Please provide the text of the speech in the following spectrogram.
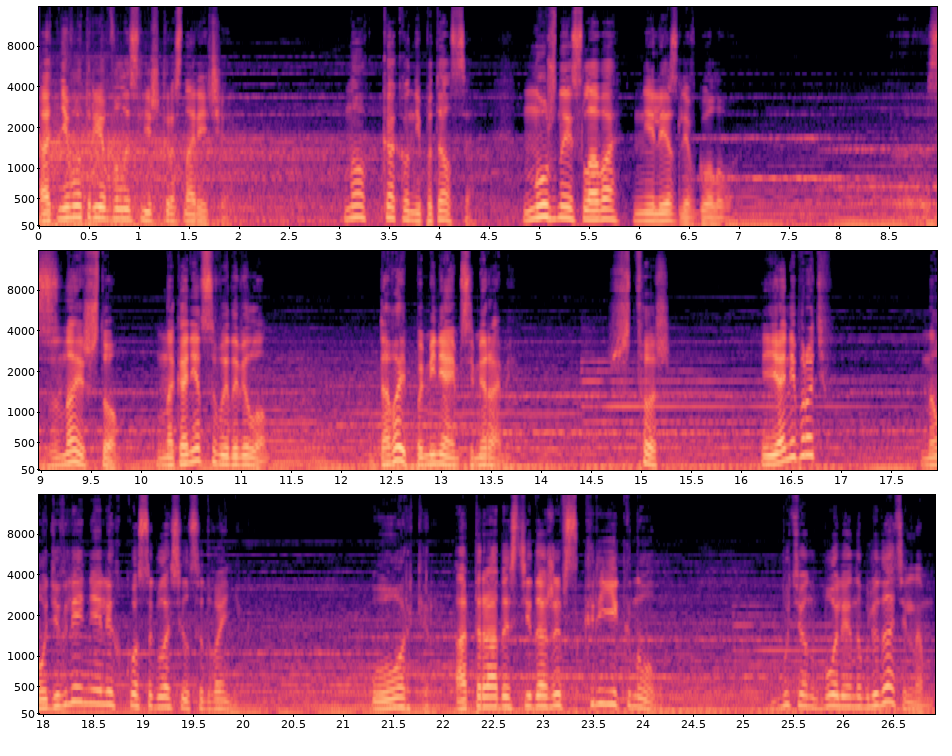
от него требовалось лишь красноречие. Но, как он ни пытался, нужные слова не лезли в голову. «Знаешь что?» — наконец выдавил он. «Давай поменяемся мирами». «Что ж, я не против». На удивление легко согласился двойник. Оркер от радости даже вскрикнул. Будь он более наблюдательным,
